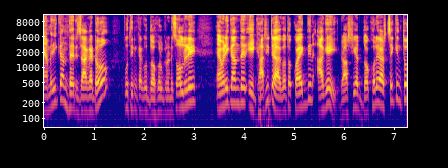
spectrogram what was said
আমেরিকানদের জায়গাটাও পুতিন কাকু দখল করে নিয়েছে। অলরেডি আমেরিকানদের এই ঘাঁটিটা গত কয়েকদিন আগেই রাশিয়ার দখলে আসছে, কিন্তু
